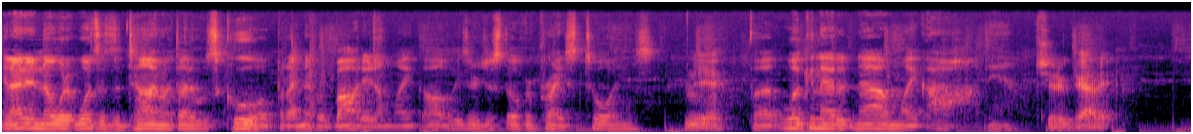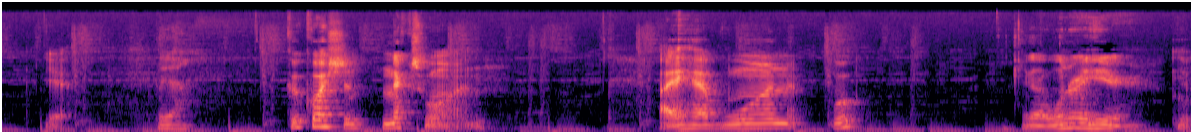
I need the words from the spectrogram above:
And I didn't know what it was at the time. I thought it was cool, but I never bought it. I'm like, oh, these are just overpriced toys. Yeah, But looking at it now, I'm like, oh, damn. should have got it. But yeah. Good question. Next one. I have one. Whoop. I got one right here. Yep.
